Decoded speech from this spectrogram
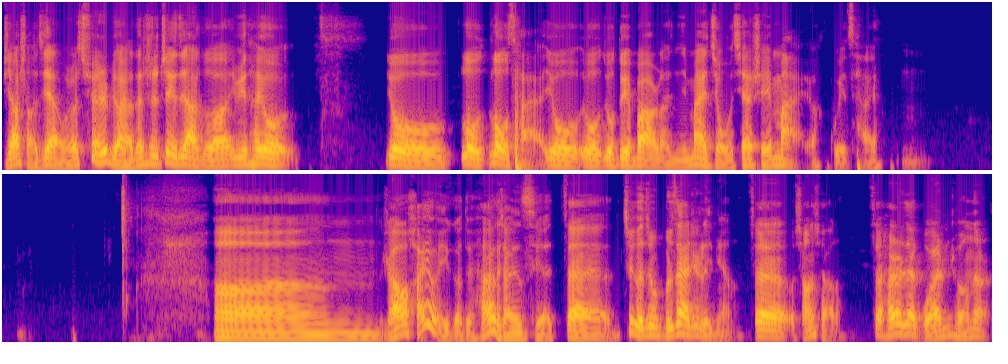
比较少见。我说确实比较少，但是这个价格，因为它又又漏漏彩，又又又对半了，你卖九千谁买呀？鬼才，嗯。嗯，然后还有一个，对，还有个江阴瓷业，在这个就不是在这里面了，在我想起来了，在还是在古玩城那儿，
